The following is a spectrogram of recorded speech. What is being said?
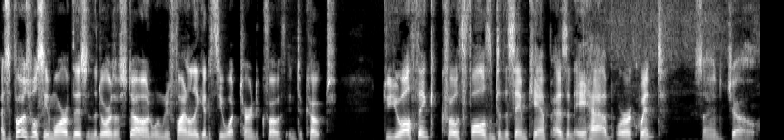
I suppose we'll see more of this in the Doors of Stone when we finally get to see what turned Kvothe into Kote. Do you all think Kvothe falls into the same camp as an Ahab or a Quint? Signed, Joe.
